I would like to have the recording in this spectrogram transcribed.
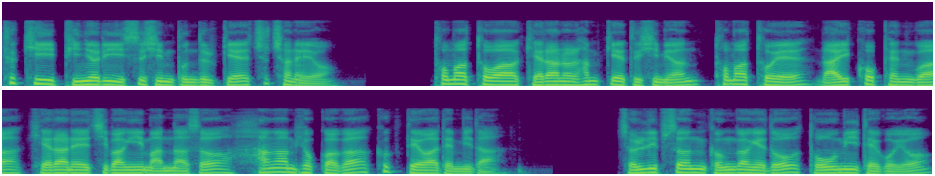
특히 빈혈이 있으신 분들께 추천해요. 토마토와 계란을 함께 드시면 토마토의 라이코펜과 계란의 지방이 만나서 항암 효과가 극대화됩니다. 전립선 건강에도 도움이 되고요.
